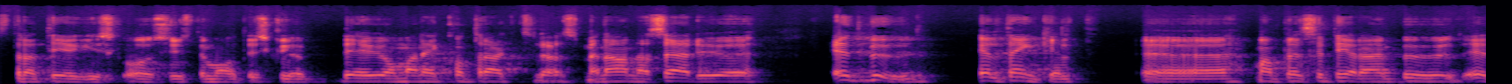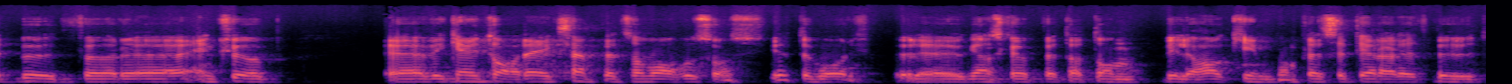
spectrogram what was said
strategisk och systematisk klubb. Det är ju om man är kontraktslös. Men annars är det ju ett bud, helt enkelt. Eh, man presenterar en bud, ett bud för eh, en klubb. Eh, vi kan ju ta det exemplet som var hos oss, Göteborg. Det är ju ganska öppet att de ville ha Kim. De presenterade ett bud.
